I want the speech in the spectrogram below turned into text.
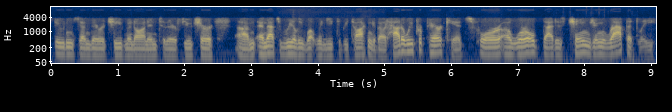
students and their achievement on into their future, um, and that's really what we need to be talking about. How do we prepare kids for a world that is changing rapidly?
